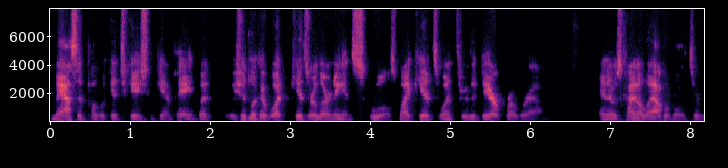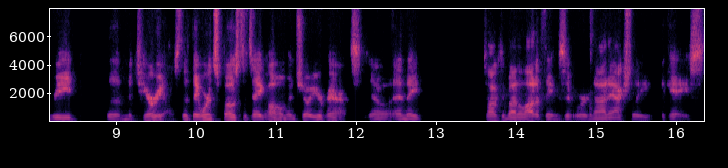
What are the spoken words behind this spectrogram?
massive public education campaign, but we should look at what kids are learning in schools. My kids went through the DARE program, and it was kind of laughable to read the materials that they weren't supposed to take home and show your parents, you know, and they talked about a lot of things that were not actually the case.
